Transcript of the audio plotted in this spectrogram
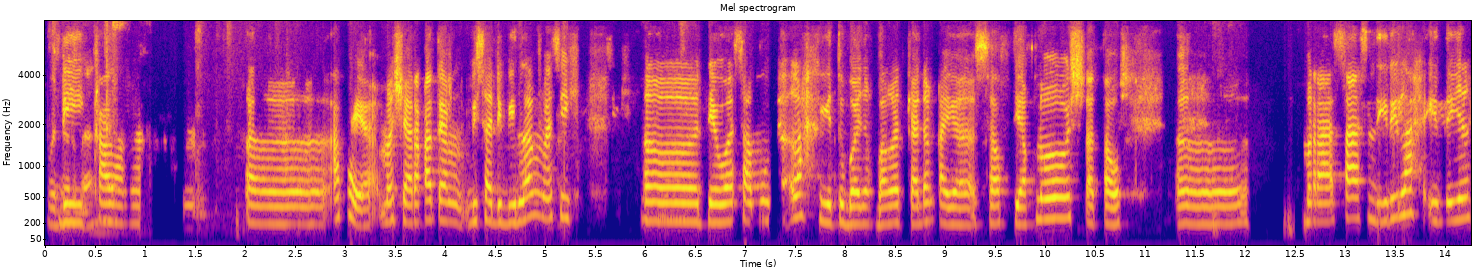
Benar di banget. kalangan uh, apa ya masyarakat yang bisa dibilang masih uh, dewasa muda lah gitu banyak banget. Kadang kayak self diagnose atau uh, merasa sendirilah intinya.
